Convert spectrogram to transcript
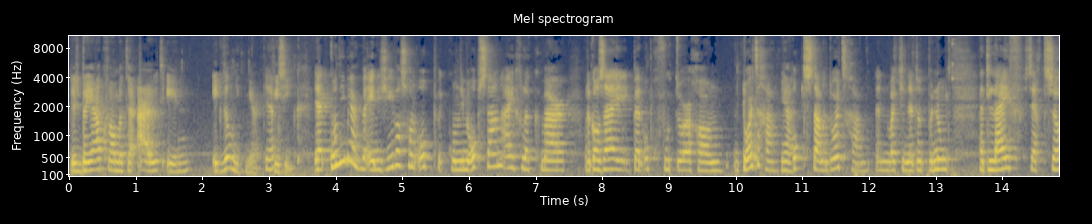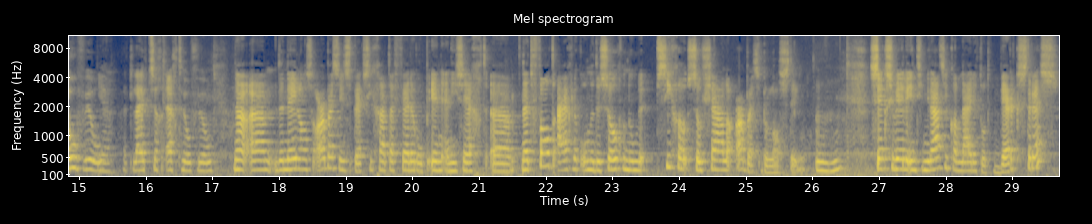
Dus bij jou kwam het eruit in: ik wil niet meer Ja. fysiek. Ja, ik kon niet meer. Mijn energie was gewoon op. Ik kon niet meer opstaan eigenlijk. Maar wat ik al zei, ik ben opgevoed door gewoon door te gaan. Ja. Op te staan en door te gaan. En wat je net ook benoemt, het lijf zegt zoveel. Ja. Het lijf zegt echt heel veel. Nou, ehm, de Nederlandse arbeidsinspectie gaat daar verder op in en die zegt: eh, het valt eigenlijk onder de zogenoemde psychosociale arbeidsbelasting. Seksuele intimidatie kan leiden tot werkstress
